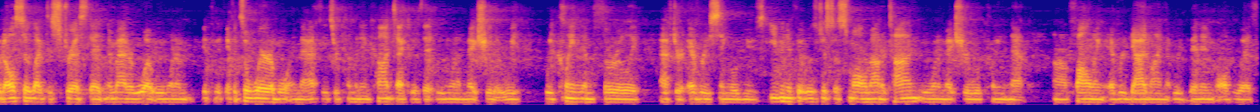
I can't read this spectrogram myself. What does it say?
Would also like to stress that no matter what, we want to, if, if it's a wearable and the athletes are coming in contact with it, we want to make sure that we, we clean them thoroughly after every single use. Even if it was just a small amount of time, we want to make sure we're cleaning that, uh, following every guideline that we've been involved with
